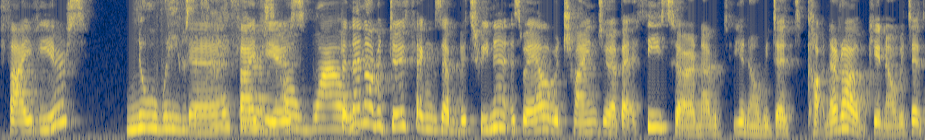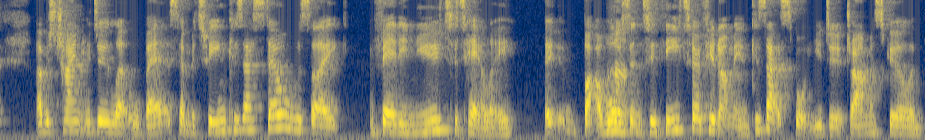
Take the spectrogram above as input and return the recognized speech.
five years. No way, was Yeah, it five, years. Oh, wow. But then I would do things in between it as well. I would try and do a bit of theatre, and I would, you know, we did cutting a rug. You know, we did. I was trying to do little bits in between because I still was like very new to telly, but I Uh-huh. wasn't to theatre. If you know what I mean, because that's what you do at drama school. And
